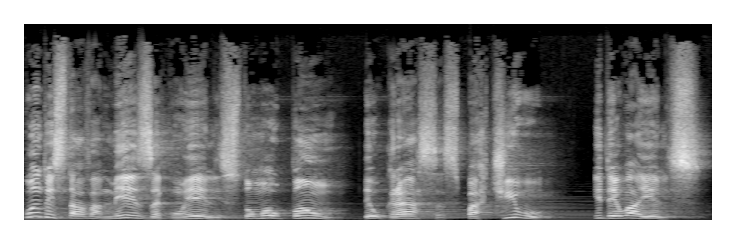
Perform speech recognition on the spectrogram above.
Quando estava à mesa com eles, tomou o pão deu graças, partiu-o e deu a eles.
